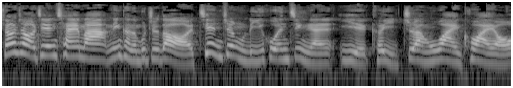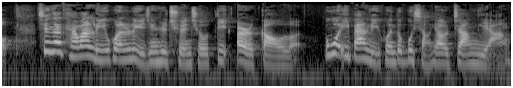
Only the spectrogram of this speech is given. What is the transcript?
想找奸差吗？您可能不知道，见证离婚竟然也可以赚外快哦。现在台湾离婚率已经是全球第二高了。不过一般离婚都不想要张扬，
